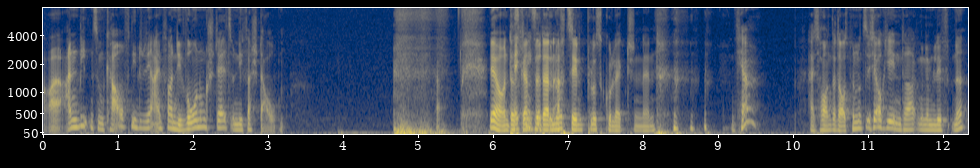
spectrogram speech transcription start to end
äh, anbieten zum Kauf, die du dir einfach in die Wohnung stellst und die verstauben. Ja, und das Technik Ganze dann 18 Plus Collection nennen. ja. Heißt Haunted House benutze ich auch jeden Tag mit dem Lift, ne?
